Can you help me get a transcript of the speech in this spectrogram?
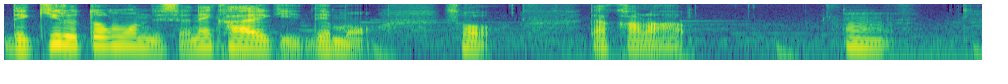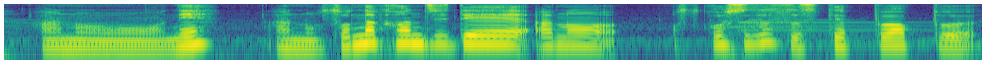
できると思うんですよね会議でも。そうだからうんあのー、ねあのそんな感じであの少しずつステップアップ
